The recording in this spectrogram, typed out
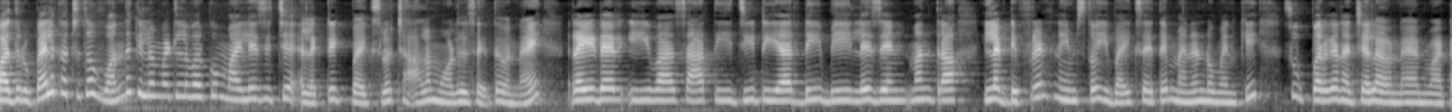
పది రూపాయల ఖర్చుతో వంద కిలోమీటర్ల వరకు మైలేజ్ ఇచ్చే ఎలక్ట్రిక్ బైక్స్లో చాలా మోడల్స్ అయితే ఉన్నాయి. Rider Eva Saathi GTR DB legend Mantra ఇలా డిఫరెంట్ నేమ్స్తో ఈ బైక్స్ అయితే మెన్ అండ్ ఉమెన్కి సూపర్గా నచ్చేలా ఉన్నాయన్నమాట.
